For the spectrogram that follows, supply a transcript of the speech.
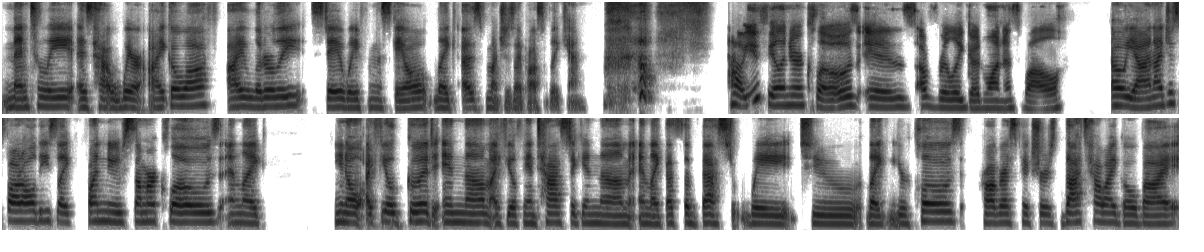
mentally is how where I go off. I literally stay away from the scale like as much as I possibly can. how you feel in your clothes is a really good one as well. Oh yeah, and I just bought all these like fun new summer clothes and like you know, I feel good in them. I feel fantastic in them. And like, that's the best way to like your clothes, progress pictures. That's how I go by.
